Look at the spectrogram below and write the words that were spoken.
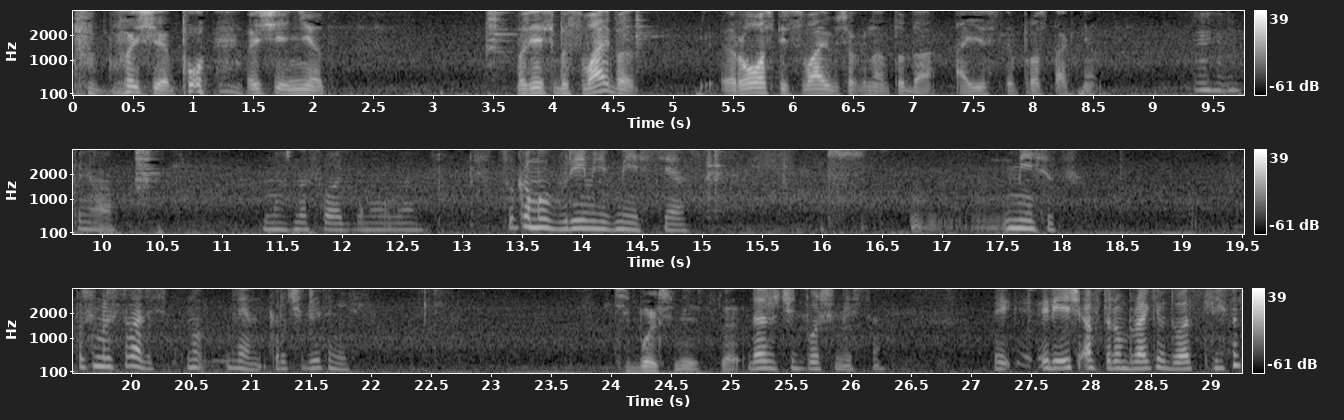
Вообще, по, вообще нет. Вот если бы свадьба, роспись, свадьба, все как надо, то да. А если просто так, нет. Поняла. Нужна свадьба новая. Сколько мы времени вместе? Месяц. Просто мы расставались. Ну, блин, короче, где-то месяц. Чуть больше месяца. да. Даже чуть больше месяца. Ре- Речь о втором браке в 20 лет.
